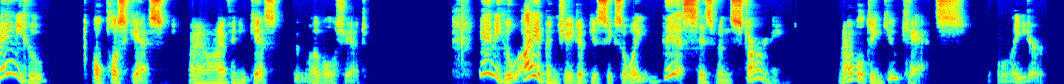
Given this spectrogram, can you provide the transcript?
Anywho, oh, plus guest. I don't have any guest levels yet. Anywho, I have been JW608. This has been StarMade, and I will do you cats later.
